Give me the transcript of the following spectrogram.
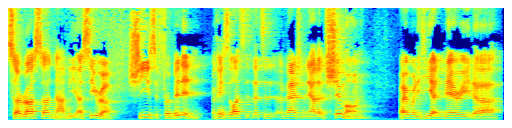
tsarasa nami asira. She's forbidden. Okay, so let's let's imagine now that Shimon, right, when he had married uh,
